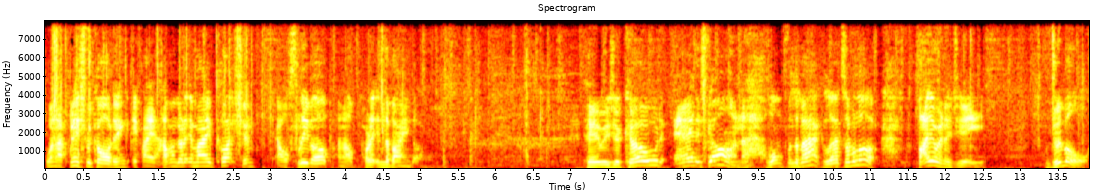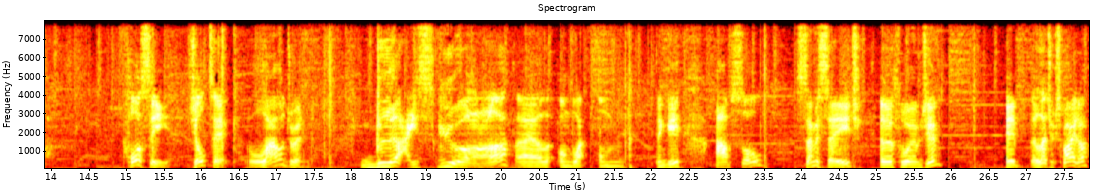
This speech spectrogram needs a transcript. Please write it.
when I finish recording, if I haven't got it in my collection, I'll sleeve it up and I'll put it in the binder. Here is your code, and it's gone. One from the back, let's have a look. Fire Energy, Dribble, Horsey, Joltik, Loudred, Gliscor, uh, on black, on thingy, Absol, Simisage, Earthworm Jim, a Electric Spider,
